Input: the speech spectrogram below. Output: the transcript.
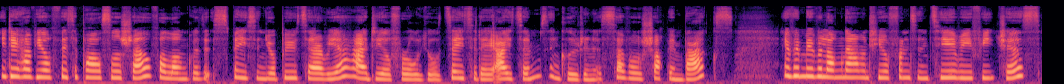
You do have your fitted parcel shelf along with its space in your boot area, ideal for all your day-to-day -day items, including several shopping bags. If we move along now into your front interior features,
